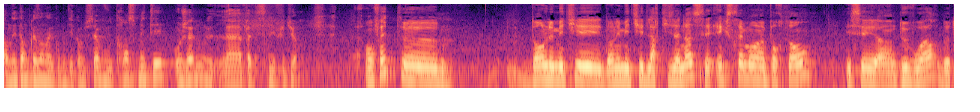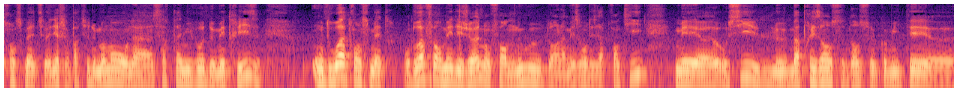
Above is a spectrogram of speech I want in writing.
En étant présent dans un comité comme ça, vous transmettez aux jeunes la pâtisserie du futur? En fait, euh, dans, le métier, dans les métiers de l'artisanat, c'est extrêmement important et c'est un devoir de transmettre. Ça veut dire qu'à partir du moment où on a un certain niveau de maîtrise, on doit transmettre, on doit former des jeunes, on forme nous dans la maison des apprentis, mais euh, aussi ma présence dans ce comité euh, euh,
